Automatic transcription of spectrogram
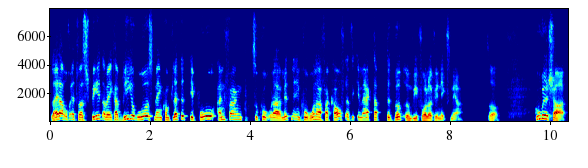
Leider auch etwas spät, aber ich habe rigoros mein komplettes Depot Anfang zu oder mitten in Corona verkauft, als ich gemerkt habe, das wird irgendwie vorläufig nichts mehr. So. Google Chart.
